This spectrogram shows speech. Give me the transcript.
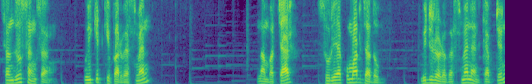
Sanju Samson wicketkeeper batsman number চার Surya Kumar Yadav middle order batsman and captain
